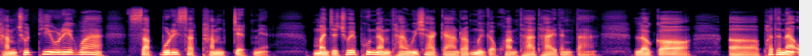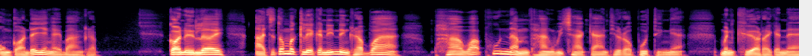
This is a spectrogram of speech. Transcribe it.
ธรรมชุดที่เรียกว่า สับบริษัทธรรม7เนี่ยมันจะช่วยผู้นำทางวิชาการรับมือกับความท้าทายต่างๆ แล้วก็พัฒนาองค์กรได้ยังไงบ้างครับ ก่อนอื่นเลยอาจจะต้องมาเคลียร์กันนิดนึงครับว่า ภาวะผู้นำทางวิชาการที่เราพูดถึงเนี่ยมันคืออะไรกันแน่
